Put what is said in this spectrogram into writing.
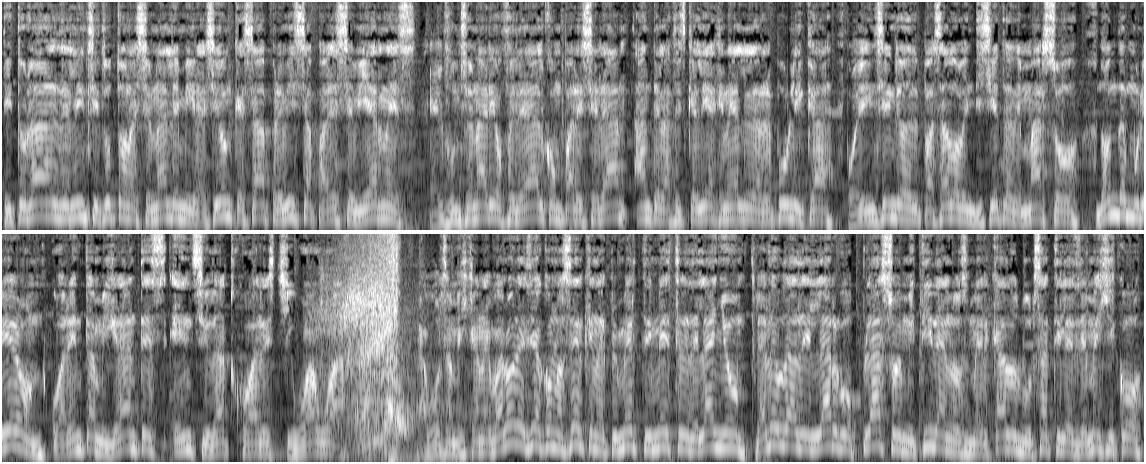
titular del Instituto Nacional de Migración que estaba prevista para ese viernes. El funcionario federal comparecerá ante la Fiscalía General de la República por el incendio del pasado 27 de marzo, donde murieron 40 migrantes en Ciudad Juárez, Chihuahua. La Bolsa Mexicana de Valores dio a conocer que en el primer trimestre del año, la deuda de largo plazo emitida en los mercados bursátiles de México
